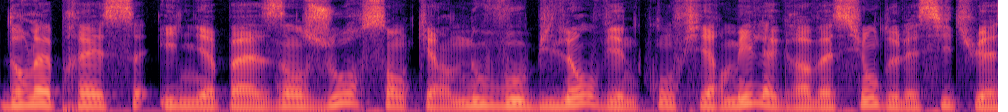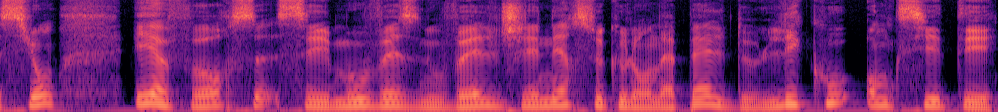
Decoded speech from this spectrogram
Dans la presse, il n'y a pas un jour sans qu'un nouveau bilan vienne confirmer l'aggravation de la situation et à force, ces mauvaises nouvelles génèrent ce que l'on appelle de l'éco-anxiété.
